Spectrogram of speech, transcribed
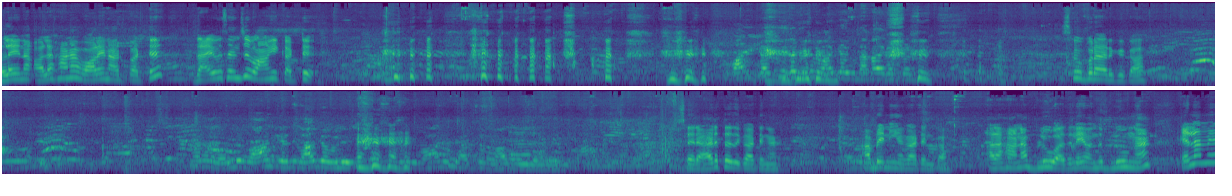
அலைனா அழகான வாழை பட்டு தயவு செஞ்சு வாங்கி கட்டு. சூப்பராக இருக்குக்கா. சரி அடுத்தது காட்டுங்க. அப்படியே நீங்கள் காட்டுங்கக்கா. அழகான ப்ளூ அதுலேயே வந்து ப்ளூங்க எல்லாமே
